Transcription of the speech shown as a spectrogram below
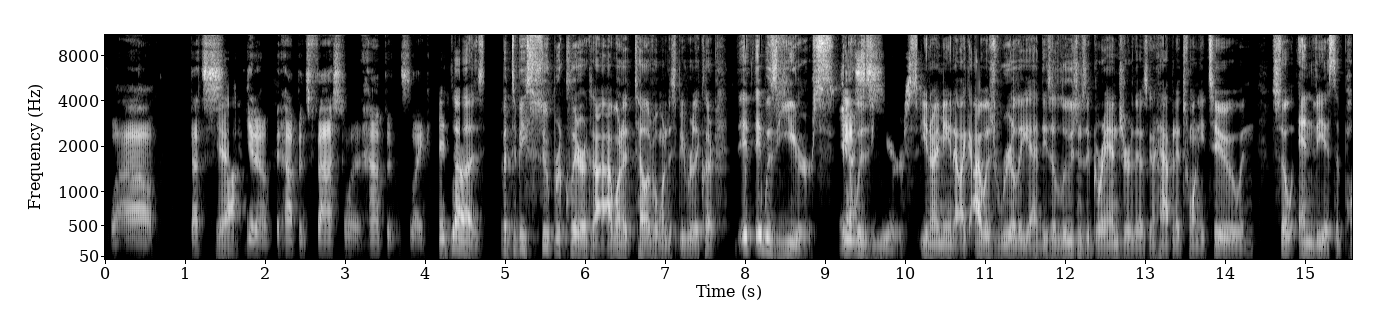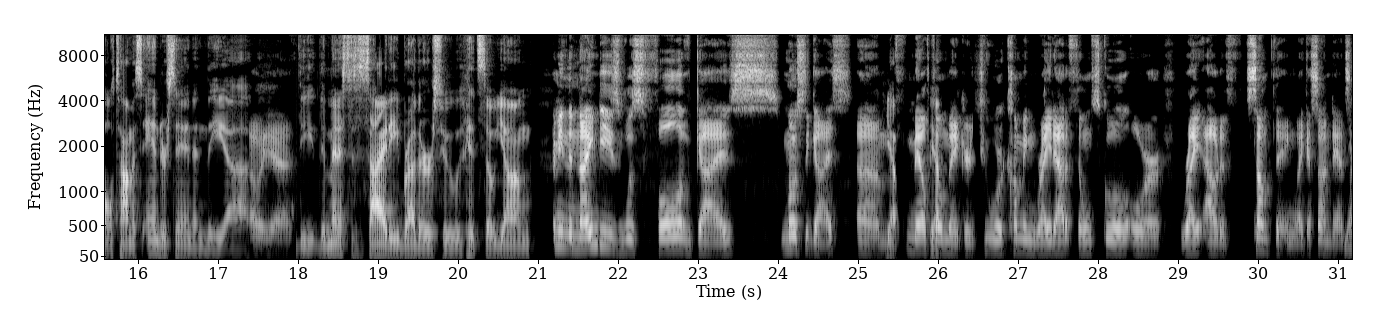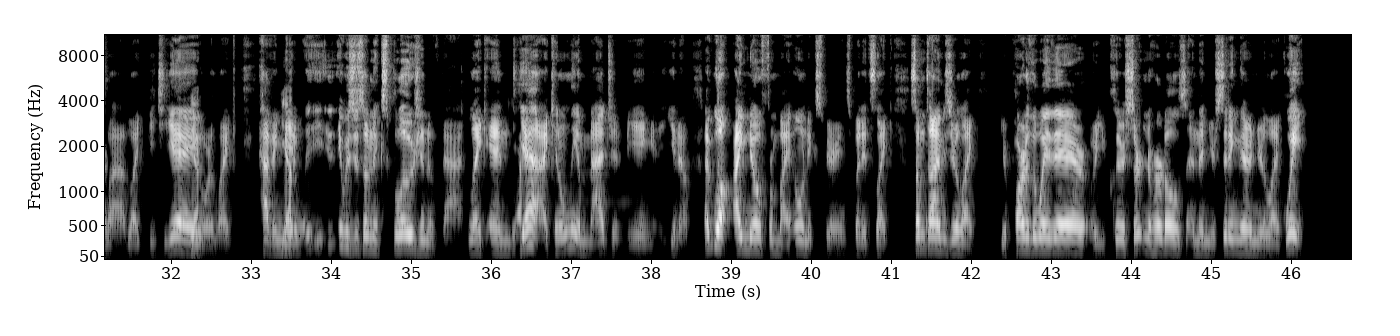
Wow, that's yeah. You know, it happens fast when it happens. Like it does. But to be super clear, because I, I, want to tell everyone just to be really clear, it, it was years. Yes. It was years. You know what I mean? Like I was really I had these illusions of grandeur that it was going to happen at 22, and so envious of Paul Thomas Anderson and the uh, oh yeah the the Menace to Society brothers who hit so young. I mean, the '90s was full of guys, mostly guys, um, yep. male yep. filmmakers who were coming right out of film school or right out of something like a Sundance yep. Lab, like BTA, or like having made. It, it was just an explosion of that. Like, and yeah, I can only imagine being, you know, I, well, I know from my own experience, but it's like sometimes you're like you're part of the way there, or you clear certain hurdles, and then you're sitting there and you're like, wait,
